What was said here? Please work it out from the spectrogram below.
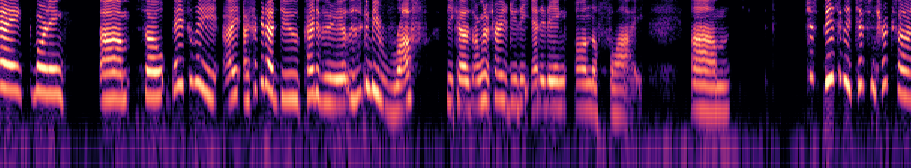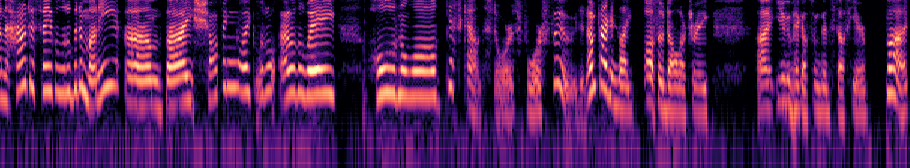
Hey, good morning. Um, so basically, I, I figured I'd do kind of a video. This is going to be rough because I'm going to try to do the editing on the fly. Um, just basically tips and tricks on how to save a little bit of money um, by shopping like little out of the way, hole in the wall discount stores for food. And I'm talking like also Dollar Tree. Uh, you can pick up some good stuff here, but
